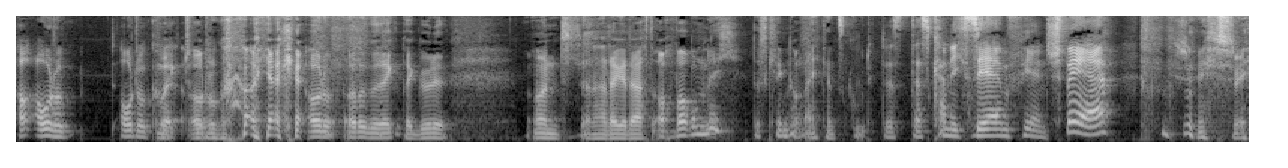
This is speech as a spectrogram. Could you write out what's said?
Au- Auto, Autokorrekt. Auto, ja, Auto, Autokorrekt bei Goethe. Und dann hat er gedacht, ach, warum nicht? Das klingt doch eigentlich ganz gut. Das, das kann ich sehr empfehlen. Schwer. Schwer, schwer.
